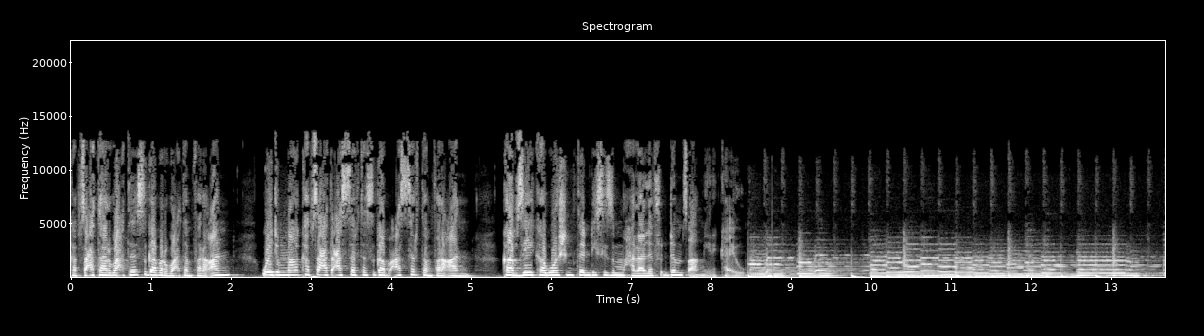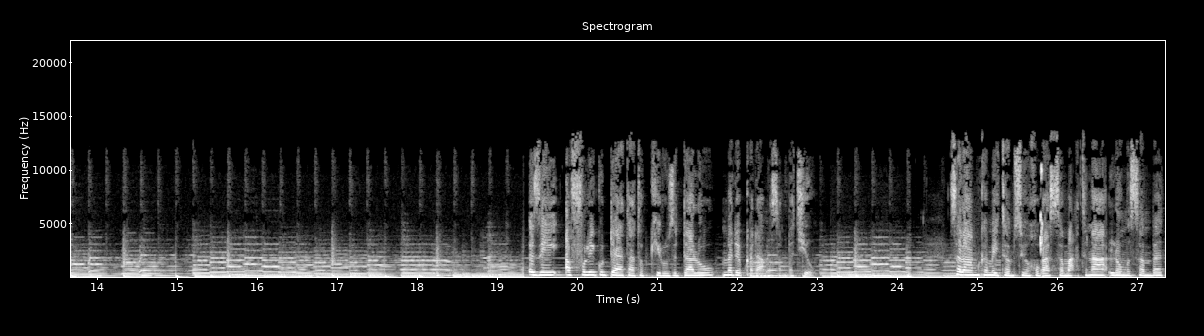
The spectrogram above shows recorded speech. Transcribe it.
ካብ ሰዓት ኣርባዕተ ስጋብ ኣርባዕተን ፈረቓን ወይ ድማ ካብ ሰዓት ዓሰርተ ስጋብ ዓሰርተን ፈረቓን ካብዚ ካብ ዋሽንግተን ዲሲ ዝመሓላለፍ ድምፂ ኣሜሪካ እዩ። እዚ ኣብ ፍሉይ ጉዳያት ኣተኪሩ ዝዳሎ መደብ ቀዳመ ሰንበት እዩ ሰላም ከመይ ተምስዩ ክብራት ሰማዕትና ሎሚ ሰንበት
